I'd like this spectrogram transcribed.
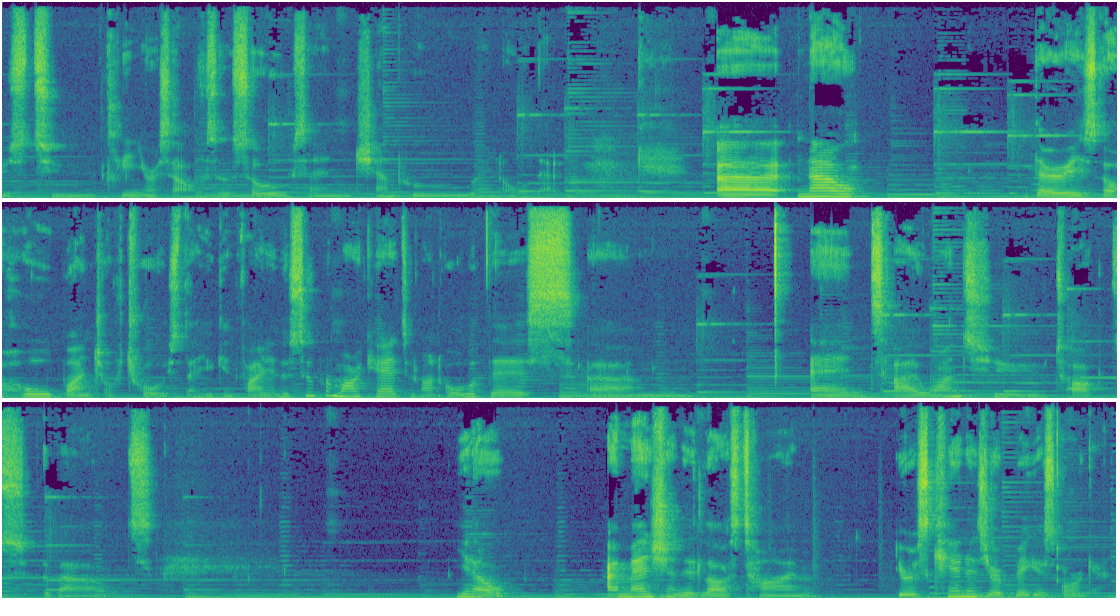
use to clean yourself so soaps and shampoo and all that uh, now there is a whole bunch of choice that you can find in the supermarket around all of this. Um, and I want to talk about, you know, I mentioned it last time. Your skin is your biggest organ,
